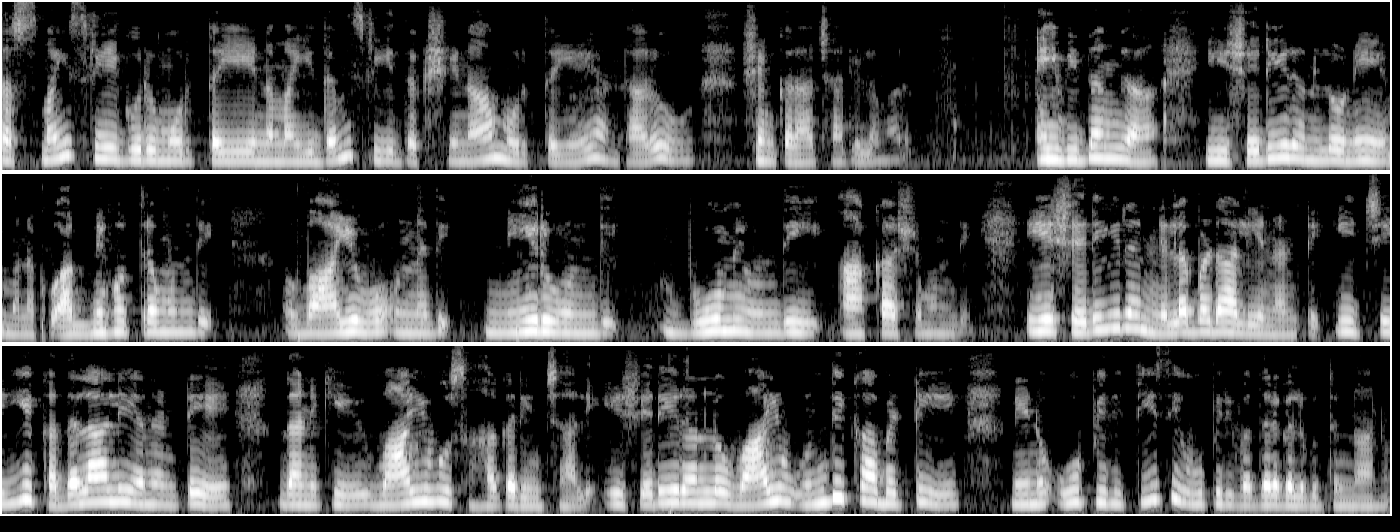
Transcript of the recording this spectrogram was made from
తస్మై శ్రీ గురుమూర్తయే నమ ఇదం శ్రీ దక్షిణామూర్తయే అంటారు శంకరాచార్యుల వారు. ఈ విధంగా ఈ శరీరంలోనే మనకు అగ్నిహోత్రం ఉంది. వాయువు ఉన్నది నీరు ఉంది భూమి ఉంది ఆకాశం ఉంది. ఈ శరీరం నిలబడాలి అనంటే ఈ చెయ్యి కదలాలి అనంటే దానికి వాయువు సహకరించాలి. ఈ శరీరంలో వాయువు ఉంది కాబట్టి నేను ఊపిరి తీసి ఊపిరి వదలగలుగుతున్నాను.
